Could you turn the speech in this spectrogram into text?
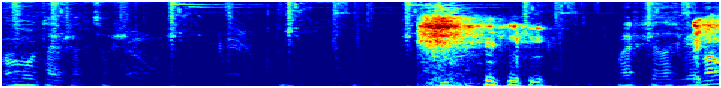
Mam multa już jak coś. Merk się zaśpiewał?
